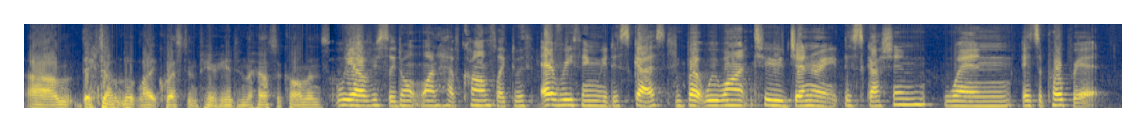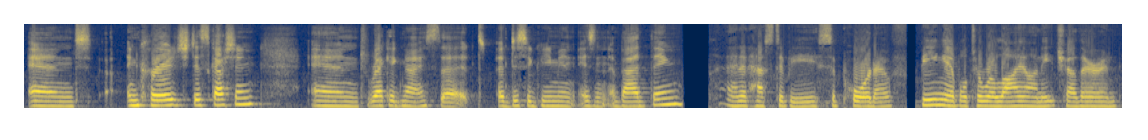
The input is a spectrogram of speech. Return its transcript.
Um, they don't look like question period in the House of Commons. We obviously don't want to have conflict with everything we discuss, but we want to generate discussion when it's appropriate and encourage discussion and recognize that a disagreement isn't a bad thing. And it has to be supportive. Being able to rely on each other and,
